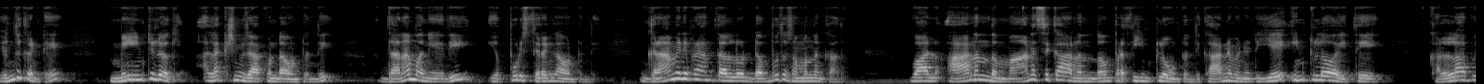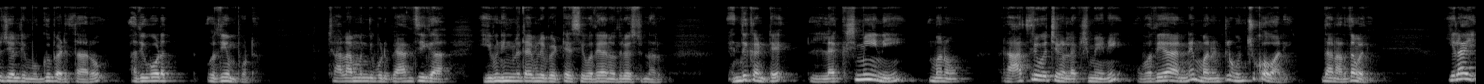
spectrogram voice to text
ఎందుకంటే మీ ఇంటిలోకి అలక్ష్మి రాకుండా ఉంటుంది. ధనం అనేది ఎప్పుడు స్థిరంగా ఉంటుంది. గ్రామీణ ప్రాంతాల్లో డబ్బుతో సంబంధం కాదు. వాళ్ళు ఆనందం మానసిక ఆనందం ప్రతి ఇంట్లో ఉంటుంది. కారణం ఏంటంటే ఏ ఇంట్లో అయితే కల్లాపు జల్లి ముగ్గు పెడతారో అది కూడా ఉదయం పూట. చాలామంది ఇప్పుడు ఫ్యాన్సీగా ఈవినింగ్ టైంలో పెట్టేసి ఉదయాన్ని వదిలేస్తున్నారు. ఎందుకంటే లక్ష్మిని మనం రాత్రి వచ్చిన లక్ష్మిని ఉదయాన్నే మన ఇంట్లో ఉంచుకోవాలి. దాని అర్థం అది. ఇలా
